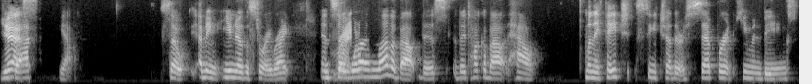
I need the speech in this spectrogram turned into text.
Yes. That, yeah. So, I mean, you know the story, right? And so, right. what I love about this, they talk about how when they face each other as separate human beings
